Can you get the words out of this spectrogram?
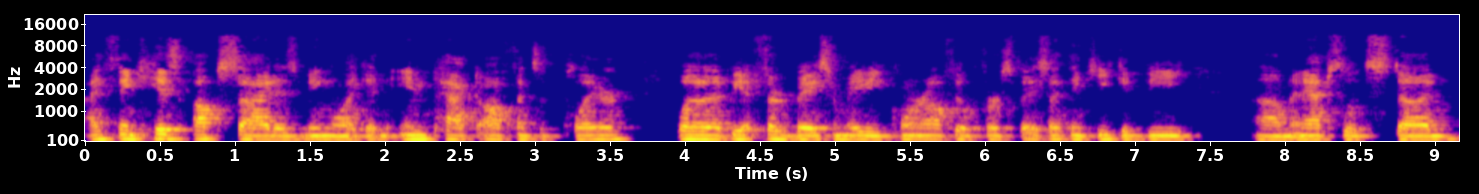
I think his upside as being like an impact offensive player, whether that be at third base or maybe corner outfield first base, I think he could be um, an absolute stud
